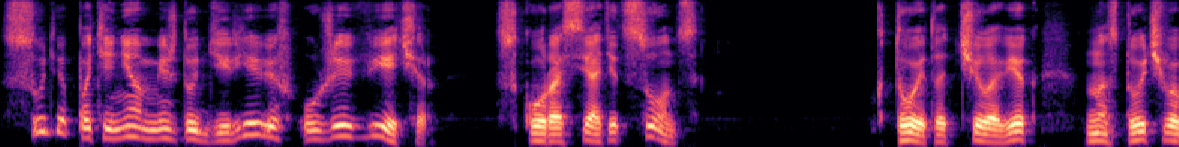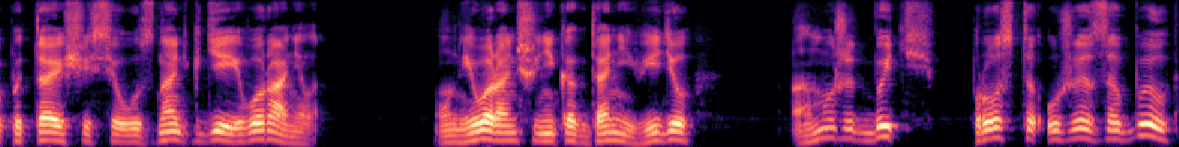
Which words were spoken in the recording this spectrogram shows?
Судя по теням между деревьев, уже вечер. Скоро сядет солнце. Кто этот человек, настойчиво пытающийся узнать, где его ранило? Он его раньше никогда не видел, а может быть, просто уже забыл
